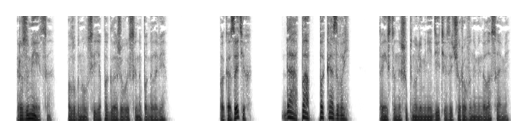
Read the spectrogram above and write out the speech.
«Разумеется», — улыбнулся я, поглаживая сына по голове. «Показать их?» «Да, пап, показывай», — таинственно шепнули мне дети зачарованными голосами.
